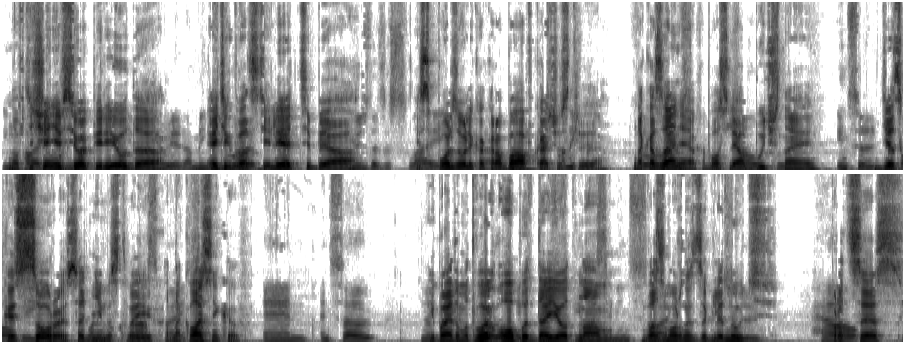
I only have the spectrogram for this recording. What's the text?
но в течение всего периода, этих 20 лет, тебя использовали как раба в качестве наказания после обычной детской ссоры с одним из твоих одноклассников. И поэтому твой опыт дает нам возможность заглянуть процесс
